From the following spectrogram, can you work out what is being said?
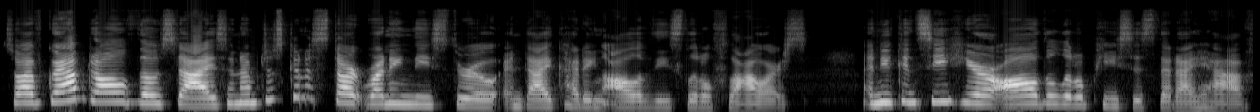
So I've grabbed all of those dies and I'm just going to start running these through and die cutting all of these little flowers. And you can see here all the little pieces that I have.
